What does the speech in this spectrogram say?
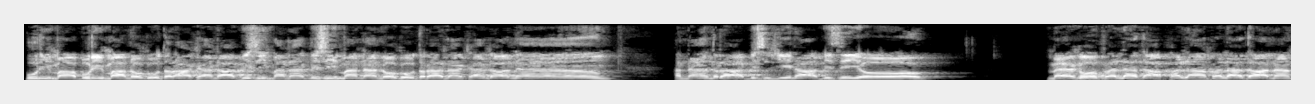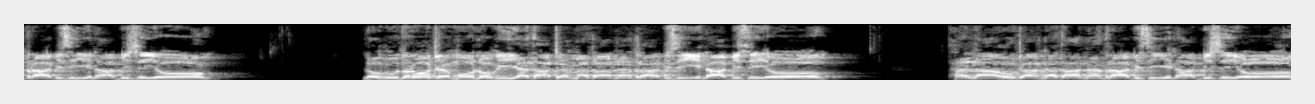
ပုရိမာပုရိမာလောကုတ္တရာခန္ဓာပစ္စည်းမာနပစ္စည်းမာနလောကုတ္တရာနာခန္ဓာနံအနန္တရပစ္စယေနပစ္စယော မေဃောဖလတဖလံဖလတအနန္တရပစ္စယေနပစ္စယောလောကုတ္တရောဓမ္မောလောကီယတဓမ္မတာအနန္တရပစ္စယေနပစ္စယောဖလာဟုတ်တာနတ္တာအနန္တရပစ္စယေနပစ္စယော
